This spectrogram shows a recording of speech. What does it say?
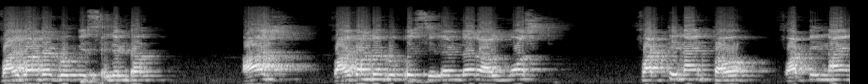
five hundred rupees cylinder आज five hundred rupees cylinder almost forty nine forty nine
